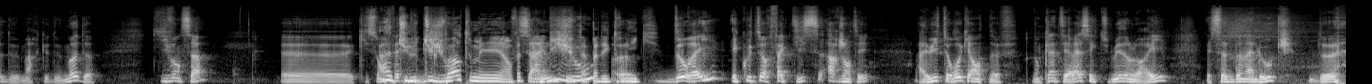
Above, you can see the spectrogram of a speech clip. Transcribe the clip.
de marque de mode, qui vend ça. Euh, qui sont en Ah, fait tu, tu le portes, mais en fait, C'est un bijou t'as pas d'électronique. euh, d'oreille, écouteur factice, argenté, à 8,49€. Donc l'intérêt, c'est que tu le mets dans l'oreille et ça te donne un look de.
